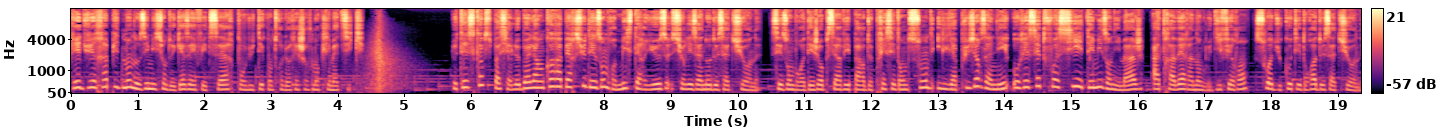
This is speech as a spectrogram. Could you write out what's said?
réduire rapidement nos émissions de gaz à effet de serre pour lutter contre le réchauffement climatique. Le télescope spatial Hubble a encore aperçu des ombres mystérieuses sur les anneaux de Saturne. Ces ombres déjà observées par de précédentes sondes il y a plusieurs années auraient cette fois-ci été mises en image à travers un angle différent, soit du côté droit de Saturne.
